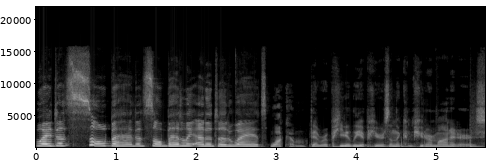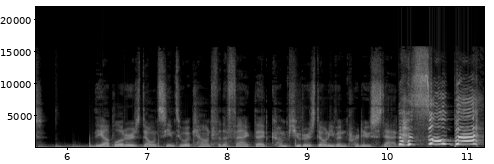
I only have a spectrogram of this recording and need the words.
Wait, that's so bad. That's so badly edited. Wait. Wacom. that repeatedly appears on the computer monitors, the uploaders don't seem to account for the fact that computers don't even produce static. That's so bad.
